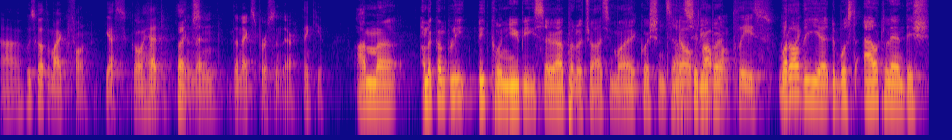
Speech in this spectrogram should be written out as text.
Uh, who's got the microphone? Yes, go ahead. Thanks. And then the next person there. Thank you. I'm, uh, I'm a complete Bitcoin newbie, so I apologize if my question sounds no silly. problem, but please. What We'd are like- the, uh, the most outlandish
